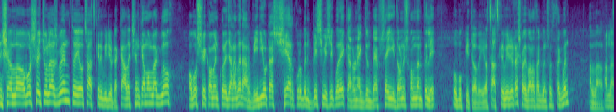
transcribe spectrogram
ইনশাল্লাহ অবশ্যই চলে আসবেন। তো এই হচ্ছে আজকের ভিডিওটা। কালেকশন কেমন লাগল? অবশ্যই কমেন্ট করে জানাবেন আর ভিডিওটা শেয়ার করবেন বেশি বেশি করে, কারণ একজন ব্যবসায়ী এই ধরনের সন্ধান পেলে উপকৃত হবে। আজকের ভিডিওটা। সবাই ভালো থাকবেন, সুস্থ থাকবেন। আল্লাহ আল্লাহ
